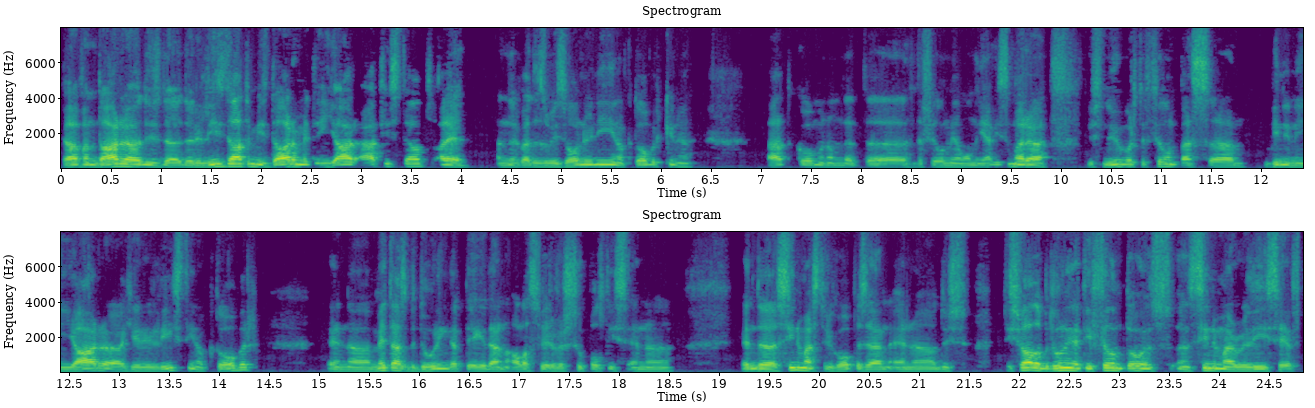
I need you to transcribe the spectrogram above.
Ja, vandaar, uh, dus de, de release datum is daar met een jaar uitgesteld. Allee, en we hadden sowieso nu niet in oktober kunnen uitkomen, omdat uh, de film helemaal niet af is. Maar dus nu wordt de film pas binnen een jaar gereleased in oktober. En met als bedoeling dat tegen dan alles weer versoepeld is en, en de cinemas terug open zijn. En dus het is wel de bedoeling dat die film toch een, cinema release heeft.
